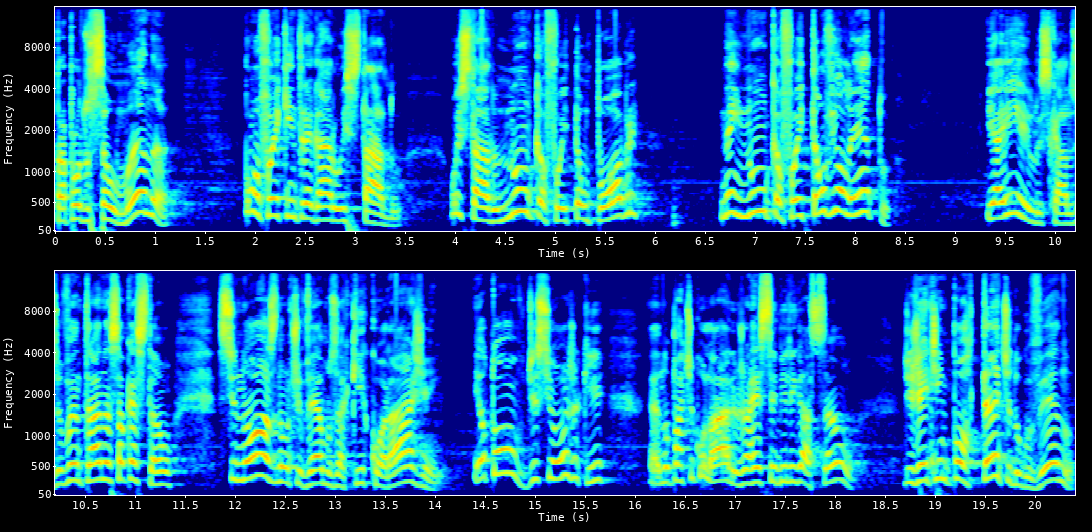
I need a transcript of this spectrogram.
Para a produção humana? Como foi que entregaram o Estado? O Estado nunca foi tão pobre, nem nunca foi tão violento. E aí, Luiz Carlos, eu vou entrar nessa questão. Se nós não tivermos aqui coragem eu tô, disse hoje aqui, é, no particular, eu já recebi ligação de gente importante do governo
